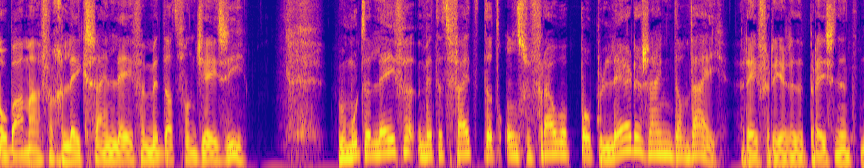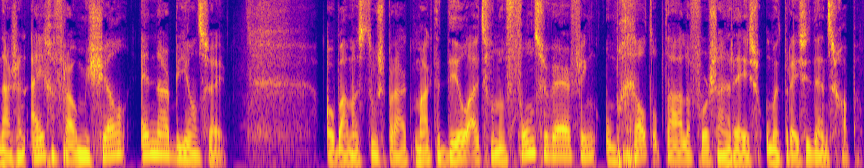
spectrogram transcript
Obama vergeleek zijn leven met dat van Jay-Z. We moeten leven met het feit dat onze vrouwen populairder zijn dan wij... refereerde de president naar zijn eigen vrouw Michelle en naar Beyoncé. Obama's toespraak maakte deel uit van een fondsenwerving... om geld op te halen voor zijn race om het presidentschap.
